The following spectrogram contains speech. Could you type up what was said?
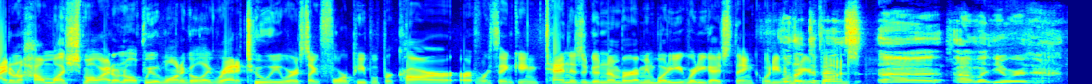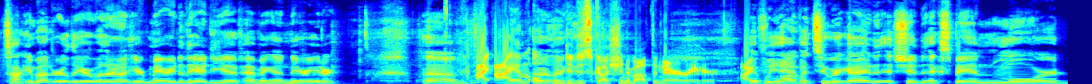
I don't know how much smaller. I don't know if we would want to go like Ratatouille, where it's like four people per car, or if we're thinking 10 is a good number. I mean, what do you, what do you guys think? What do you, Well, what are that depends uh, on what you were talking about earlier, whether or not you're married to the idea of having a narrator. I, I am open like- to discussion about the narrator. I, If we have a tour guide, it should expand more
